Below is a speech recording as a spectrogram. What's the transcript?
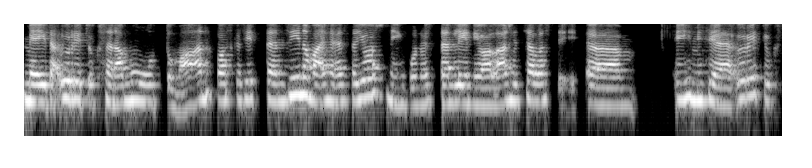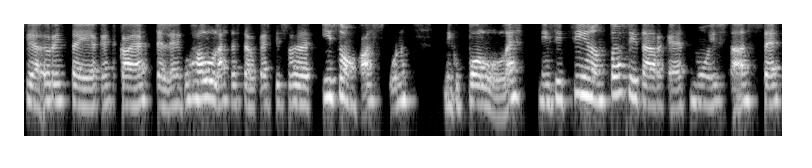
meitä yrityksenä muuttumaan, koska sitten siinä vaiheessa, jos niin kuin nyt linjoilla on sitten sellaisia ähm, ihmisiä yrityksiä, yrittäjiä, ketkä ajattelee, niin haluaa lähteä selkeästi ison kasvun niin kuin polulle, niin sit siinä on tosi tärkeää muistaa se,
